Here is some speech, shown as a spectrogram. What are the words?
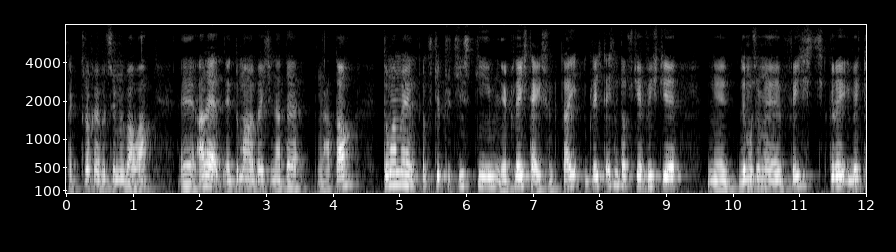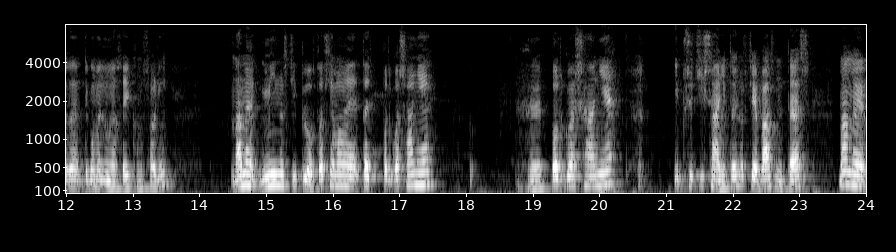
tak trochę wytrzymywała. E, ale tu mamy wejście na, te, na to. Tu mamy oczywiście przyciski e, PlayStation tutaj. PlayStation to oczywiście wyjście, e, gdzie możemy wyjść z gry i wejść do te- tego menu naszej konsoli. Mamy minus i plus. To oczywiście mamy tutaj podgłaszanie, e, podgłaszanie i przyciszanie. To jest oczywiście ważne też. Mamy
